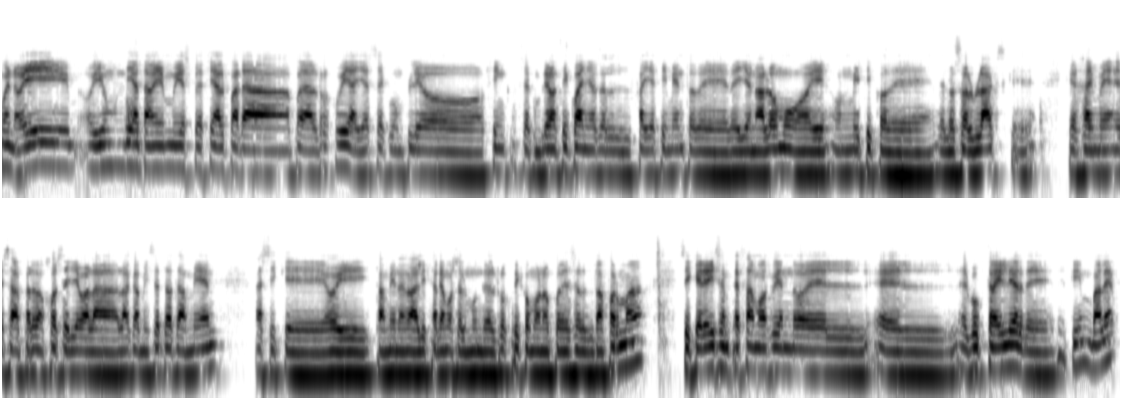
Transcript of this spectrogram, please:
Bueno, hoy, hoy un día también muy especial para, el rugby. Ayer se cumplió cinco, se cumplieron cinco años del fallecimiento de, de John Alomu, hoy un mítico de, los All Blacks, que, Jaime, esa, perdón, José lleva la, camiseta también. Así que hoy también analizaremos el mundo del rugby como no puede ser de otra forma. Si queréis empezamos viendo el, el, book trailer de, de Tim, ¿vale?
